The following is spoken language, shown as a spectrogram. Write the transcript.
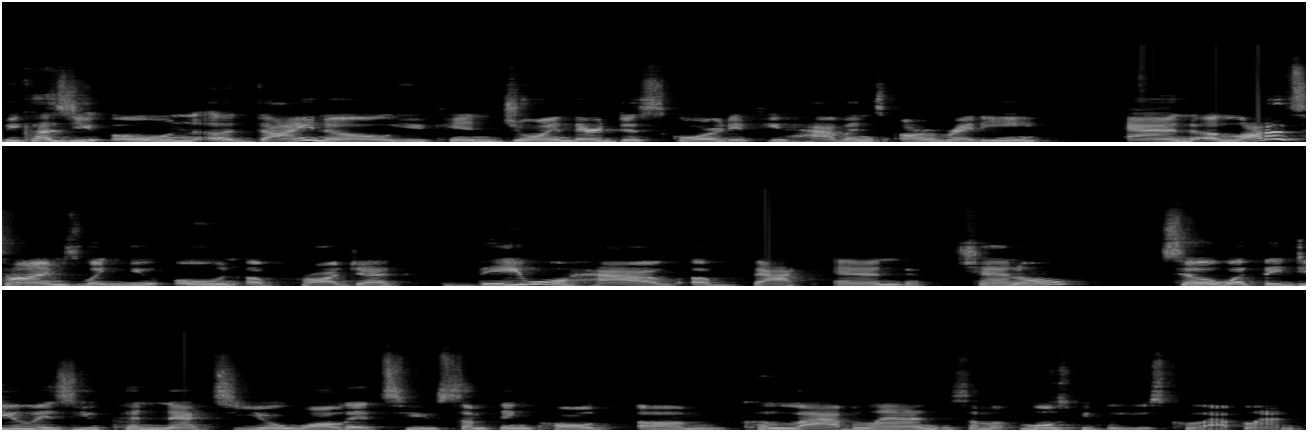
because you own a Dino, you can join their Discord if you haven't already. And a lot of times when you own a project, they will have a back end channel so what they do mm-hmm. is you connect your wallet to something called um, Collabland. Some most people use Collabland.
